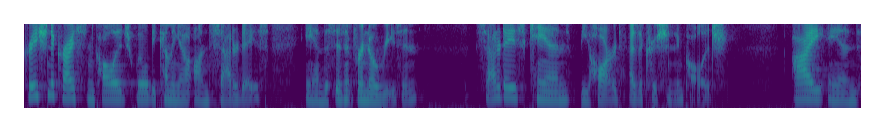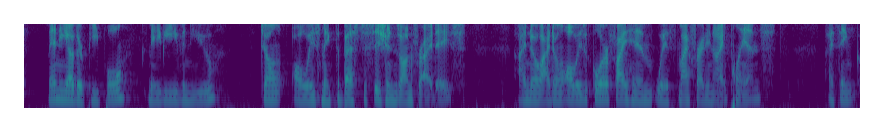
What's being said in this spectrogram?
Creation to Christ in college will be coming out on Saturdays, and this isn't for no reason. Saturdays can be hard as a Christian in college. I and many other people, maybe even you, don't always make the best decisions on Fridays. I know I don't always glorify him with my Friday night plans. I think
